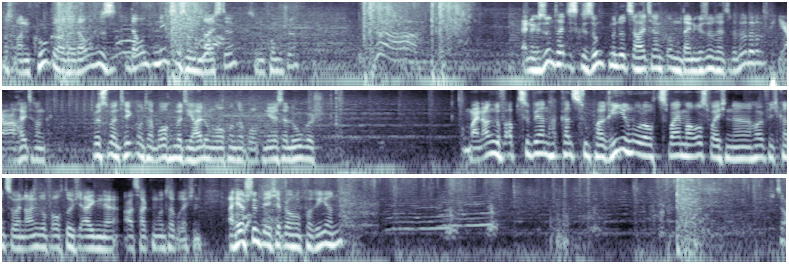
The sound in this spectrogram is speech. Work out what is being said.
was war ein Kuh gerade? Da unten, ist, da unten links ist so eine Leiste. So eine komische. Deine Gesundheit ist gesunken, benutze Heiltrank um deine Gesundheit... Ja, Heiltrank. Wirst du meinen Trick unterbrochen, wird die Heilung auch unterbrochen. Ja, ist ja logisch. Um einen Angriff abzuwehren, kannst du parieren oder auch zweimal ausweichen. Ne? Häufig kannst du einen Angriff auch durch eigene Attacken unterbrechen. Ach ja, stimmt, ich habe ja auch noch parieren. So.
